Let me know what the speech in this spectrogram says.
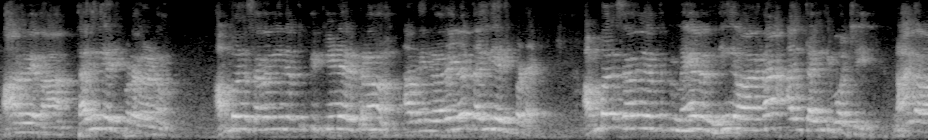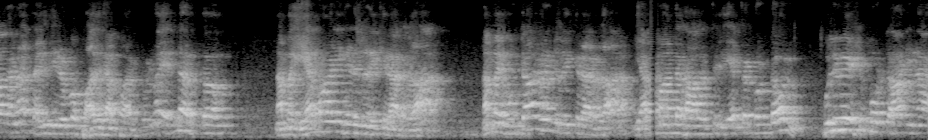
ஆகவே தான் தகுதி அடிப்படை வேணும். ஐம்பது சதவீதத்துக்கு கீழே இருக்கணும் அப்படின்ற வரையில தகுதி அடிப்படை. ஐம்பது சதவீதத்துக்கு மேல நீங்க வாங்கினா அது தகுதி போச்சு. நாங்க வாங்கினா தகுதி ரொம்ப பாதுகாப்பா இருக்கும்னா என்ன அர்த்தம்? நம்ம ஏமாளிகள் நினைக்கிறார்களா? நம்மை முட்டாள்கள் நினைக்கிறார்களா? ஏமாந்த காலத்தில் ஏற்றுக்கொண்டோம். புலிவேஷம் போட்டு ஆடினார்.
